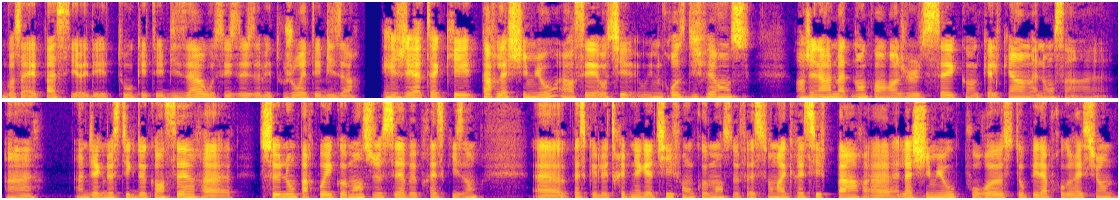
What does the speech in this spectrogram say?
Donc on savait pas s'il y avait des taux qui étaient bizarres ou s'ils avaient toujours été bizarres. Et j'ai attaqué par la chimio. Alors c'est aussi une grosse différence. En général, maintenant, quand je le sais, quand quelqu'un m'annonce un, diagnostic de cancer, euh, selon par quoi ils commencent, je sais à peu près ce qu'ils ont. Euh, parce que le triple négatif, on commence de façon agressive par euh, la chimio pour stopper la progression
